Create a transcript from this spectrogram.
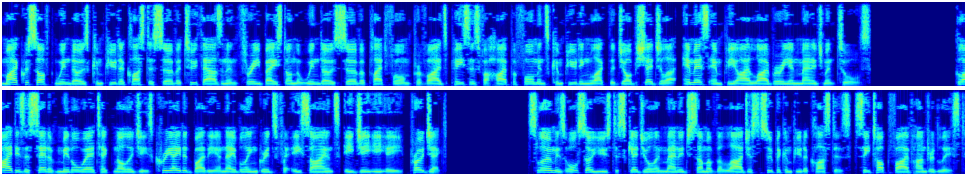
Microsoft Windows Computer Cluster Server 2003 based on the Windows Server platform provides pieces for high-performance computing like the Job Scheduler, MS-MPI library and management tools. Glite is a set of middleware technologies created by the Enabling Grids for eScience project. Slurm is also used to schedule and manage some of the largest supercomputer clusters see Top 500 list.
